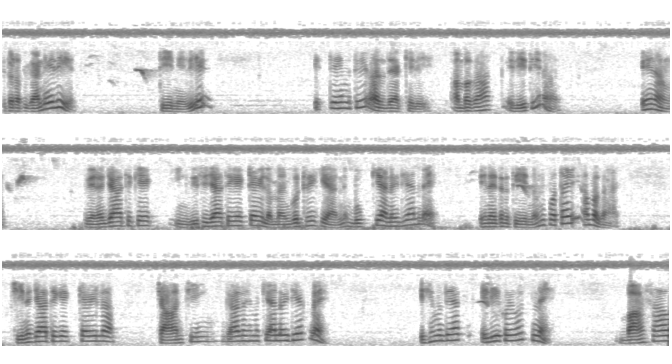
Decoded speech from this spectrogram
ඒතර අපි ගන්න එළිය. තියෙන එළිය. ඒත් එහෙම තියනවාද දෙයක් එළියේ? අඹ ගහක් එළියේ තියනවාද? එහෙනම් වෙන ජාතිකයෙක් ඉංග්‍රීසි ජාතිකයෙක් ඇවිල්ලා මැංගෝ ට්‍රී කියන්නේ බුක් කියන විදිහක් නැහැ. එහෙනම් එතන තියෙන්නේ පොතයි අඹ ගහයි. චීන ජාතිකයෙක් ඇවිල්ලා චාන්චින් ගාලා එහෙම කියන විදිහක් නැහැ. එහෙම දෙයක් එළිය කොහෙවත් නැහැ. භාෂාව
